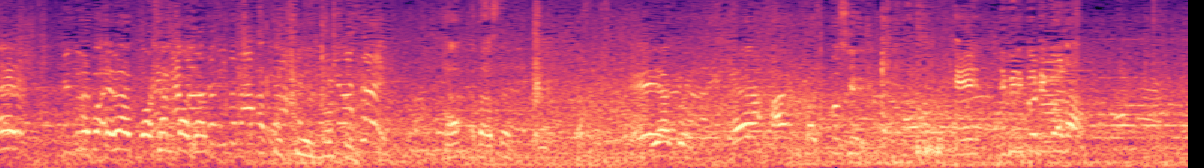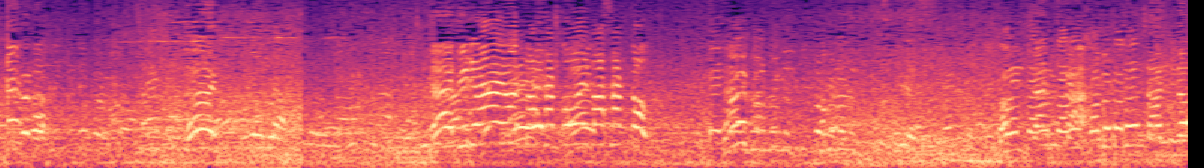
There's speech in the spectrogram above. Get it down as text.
এই, ভিতরে ব- এবার বসান হ্যাঁ আচ্ছা, কোটি কটা? এই, চারটা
